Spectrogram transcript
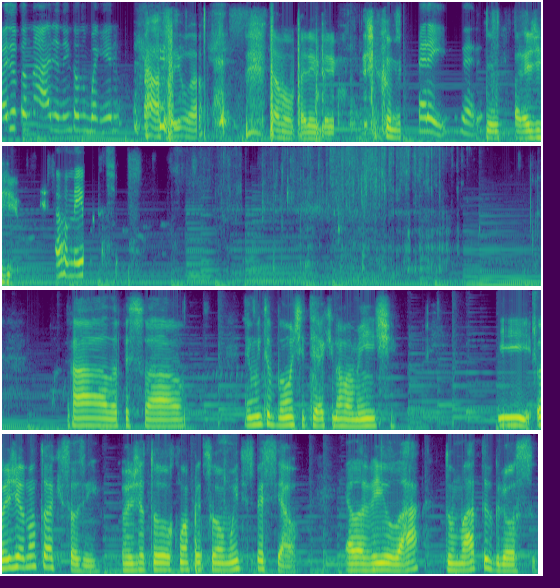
Mas eu tô na área, nem tô no banheiro. Ah, sei lá. Tá bom, peraí, peraí. Deixa eu começar Peraí, pera. a parar de rir. Tava meio baixo. Fala pessoal, é muito bom te ter aqui novamente. E hoje eu não tô aqui sozinho. Hoje eu tô com uma pessoa muito especial. Ela veio lá do Mato Grosso,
